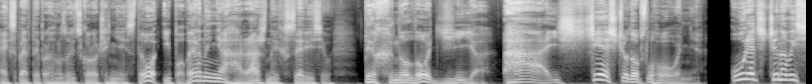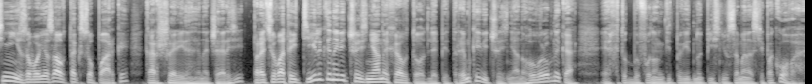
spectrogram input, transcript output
Експерти прогнозують скорочення СТО і повернення гаражних сервісів. Технологія. А і ще щодо обслуговування. Уряд ще навесні зобов'язав таксопарки, каршерінги на черзі працювати тільки на вітчизняних авто для підтримки вітчизняного виробника. Ех, тут би фоном відповідну пісню Семена Сліпакова.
